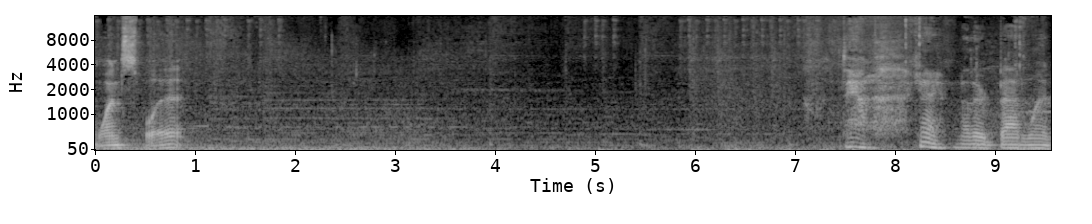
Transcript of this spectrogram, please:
one split. Damn. Okay, another bad win.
